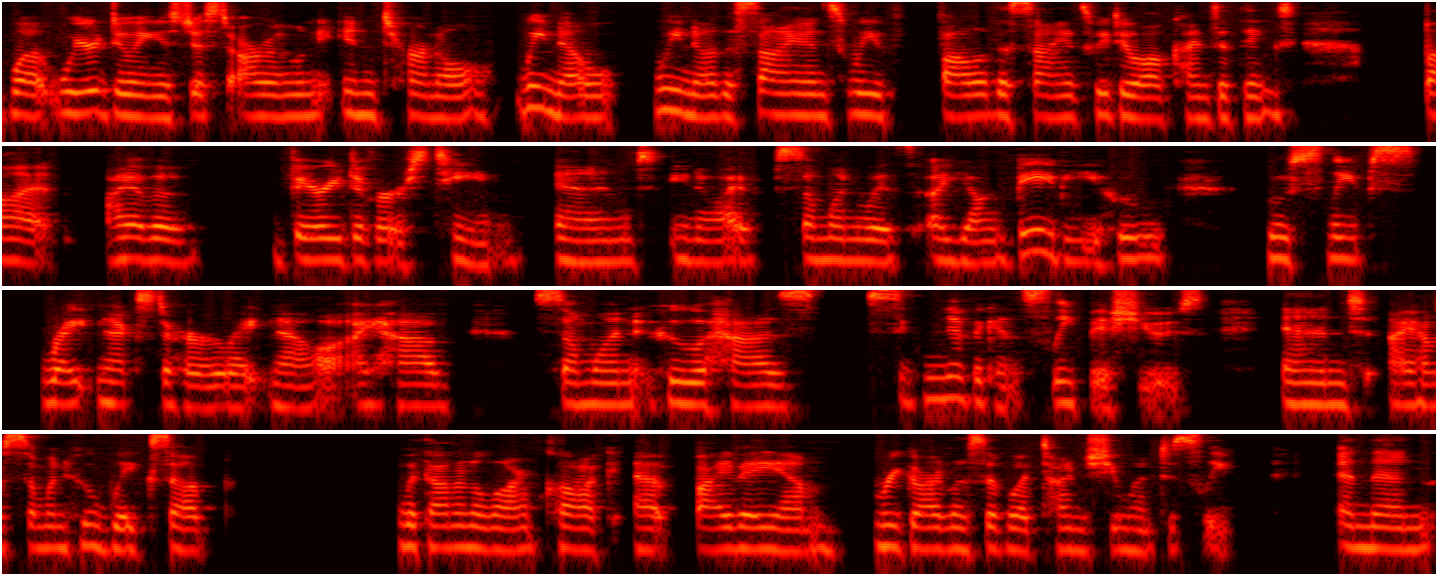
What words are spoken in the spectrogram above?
what we're doing is just our own internal we know we know the science we follow the science we do all kinds of things. But i have a very diverse team. And you know i have someone with a young baby who who sleeps right next to her right now. I have someone who has significant sleep issues. And i have someone who wakes up without an alarm clock at 5 a.m regardless of what time she went to sleep and then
